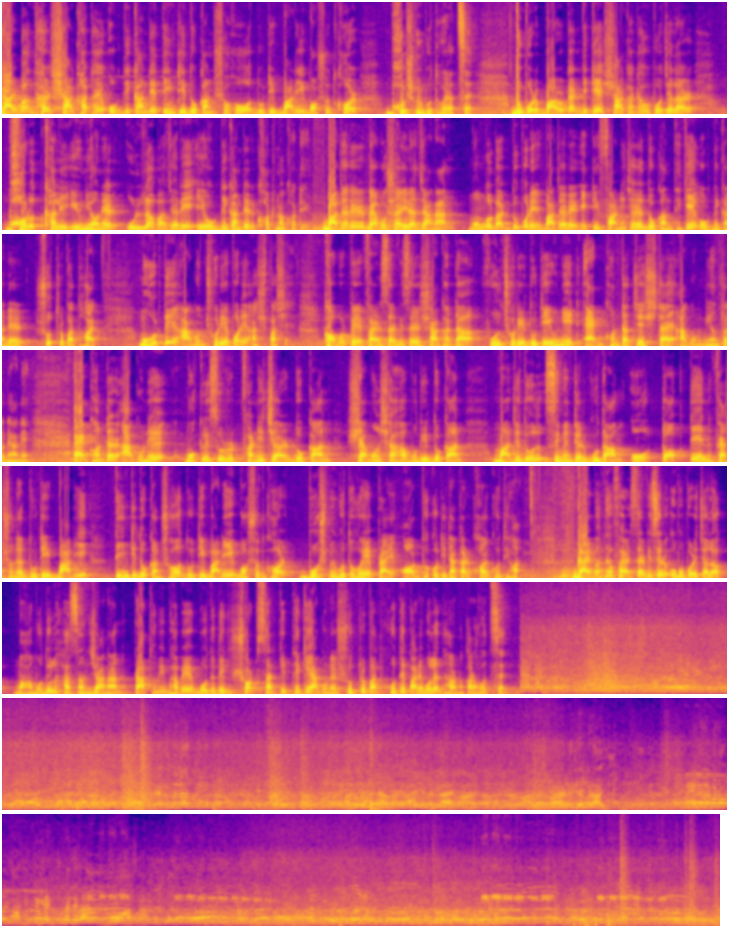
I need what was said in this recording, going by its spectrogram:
গাইবান্ধার সাঘাটায় অগ্নিকাণ্ডে তিনটি দোকানসহ দুটি বাড়ি, বসতঘর ভস্মীভূত হয়ে হয়েছে। দুপুর বারোটার দিকে সাঘাটা উপজেলার ভরতখালী ইউনিয়নের উল্লা বাজারে এই অগ্নিকাণ্ডের ঘটনা ঘটে। বাজারের ব্যবসায়ীরা জানান, মঙ্গলবার দুপুরে বাজারের একটি ফার্নিচারের দোকান থেকে অগ্নিকাণ্ডের সূত্রপাত হয়। মুহূর্তে আগুন ছড়িয়ে পড়ে আশপাশে। খবর পেয়ে ফায়ার সার্ভিসের শাখাটা ফুলছড়ির দুটি ইউনিট এক ঘণ্টা চেষ্টায় আগুন নিয়ন্ত্রণে আনে। এক ঘণ্টার আগুনে মোকলেসুর ফার্নিচার দোকান, শ্যামল সাহা মুদির দোকান মাজেদুল সিমেন্টের গুদাম ও টপ টেন ফ্যাশনের দুটি বাড়ি, তিনটি দোকানসহ দুটি বাড়ি, বসতঘর বস্মীভূত হয়ে প্রায় অর্ধ কোটি টাকার ক্ষয়ক্ষতি হয়। গাইবান্ধা ফায়ার সার্ভিসের উপপরিচালক মাহমুদুল হাসান জানান, প্রাথমিকভাবে বৈদ্যুতিক শর্ট সার্কিট থেকে আগুনের সূত্রপাত হতে পারে বলে ধারণা করা হচ্ছে।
